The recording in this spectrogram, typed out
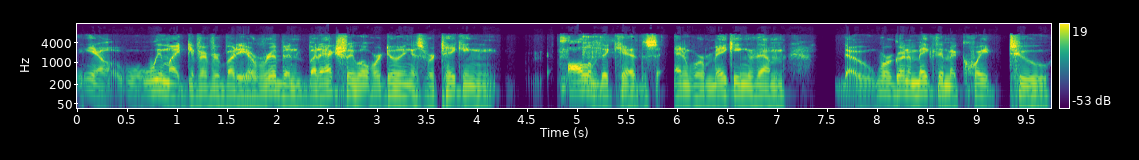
you know, we might give everybody a ribbon, but actually what we're doing is we're taking all of the kids and we're making them, we're going to make them equate to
